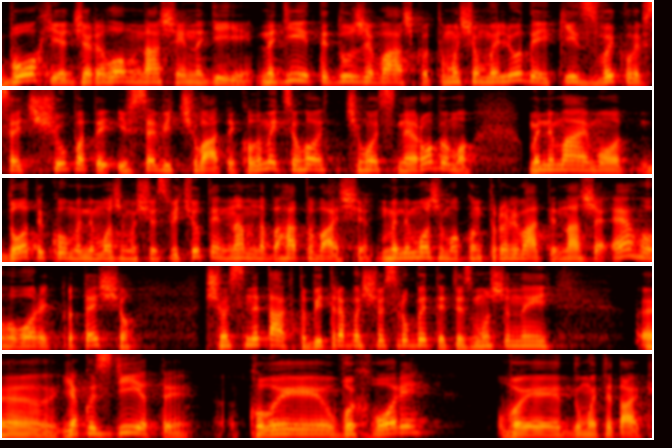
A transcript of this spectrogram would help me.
Бог є джерелом нашої надії. Надіяти дуже важко, тому що ми люди, які звикли все чупати і все відчувати. Коли ми цього чогось не робимо, ми не маємо дотику, ми не можемо щось відчути, нам набагато важче. Ми не можемо контролювати. Наше его говорить про те, що щось не так, тобі треба щось робити. Ти змушений е, якось діяти. Коли ви хворі, ви думаєте, так,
